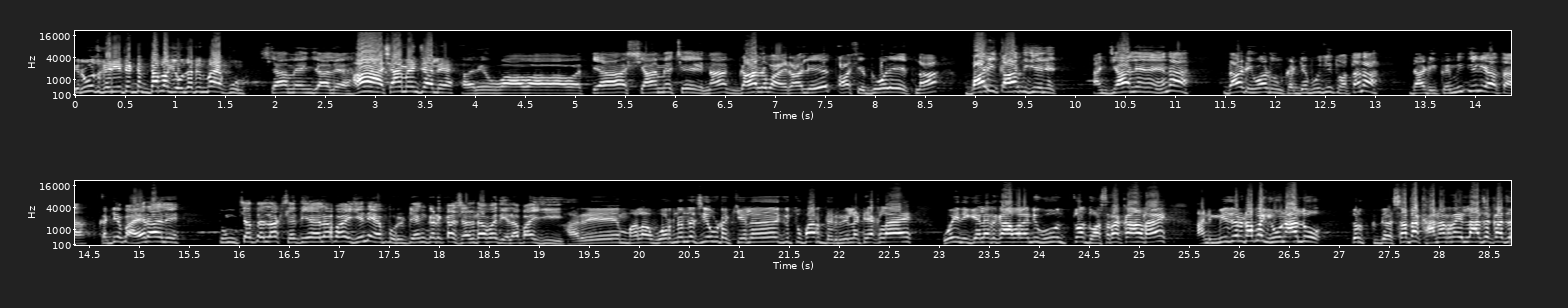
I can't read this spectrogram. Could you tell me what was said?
ते रोज घरी येते डबा घेऊन जाते माझ्याकून श्याम यांच्या आल्या हा श्याम्यांच्या आल्या अरे वा वा वा वा. त्या श्याम्याचे आहे ना गाल बाहेर आलेत असे डोळे आहेत ना बारीक आत गेलेत. आणि ज्याले आहे ना दाढी वाढून खड्डे बुजीत होता ना दाढी कमी केली आता खड्डे बाहेर आले. तुमच्या तर लक्षात यायला पाहिजे ना या पुरट्यांकडे कशाला डबा दिला पाहिजे? अरे मला वर्णनच एवढं केलं की तू फार धरणीला टेकलाय. वहिनी गेल्यात गावाला निघून तुझा धोसरा काढाय आणि मी जर डबा घेऊन आलो तर ड- सदा खाणार नाही लाज काज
